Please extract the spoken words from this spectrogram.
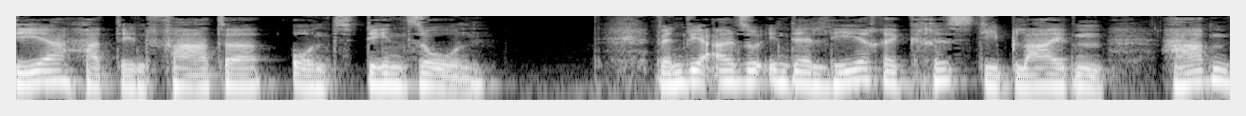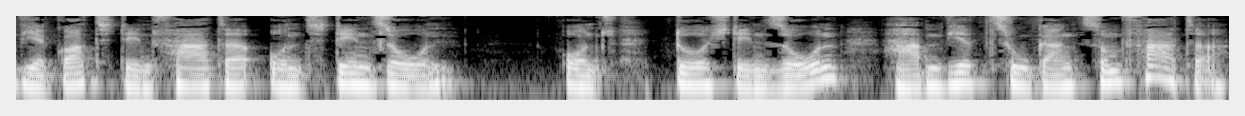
der hat den Vater und den Sohn. Wenn wir also in der Lehre Christi bleiben, haben wir Gott den Vater und den Sohn. Und durch den Sohn haben wir Zugang zum Vater.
